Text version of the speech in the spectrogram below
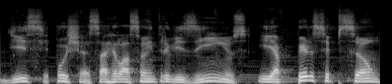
disse, puxa, essa relação entre vizinhos e a percepção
